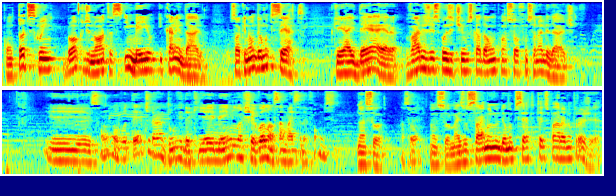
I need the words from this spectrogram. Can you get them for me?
com touchscreen, bloco de notas, e-mail e calendário. Só que não deu muito certo, porque a ideia era vários dispositivos, cada um com a sua funcionalidade. E só eu vou até tirar uma dúvida aqui, a IBM chegou a lançar mais telefones? Lançou. Lançou? lançou, mas o Simon não deu muito certo, então eles pararam o projeto.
